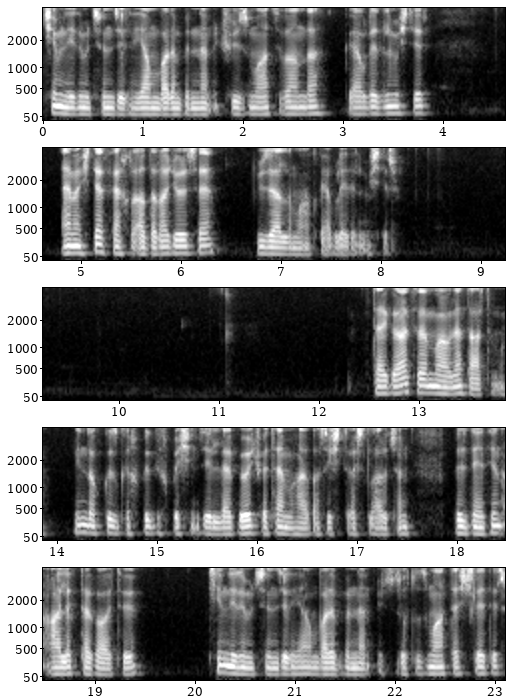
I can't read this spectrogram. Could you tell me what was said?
2023-cü ilin yanvarın 1-dən 200 manat civarında qəbul edilmişdir. Əməkdar fəxri adlara görə isə 150 manat qəbul edilmişdir. Təqaüd və müavinət artımı 1941-45-ci illər Böyük Vətən müharibəsi iştirakçıları üçün prezidentin aylıq təqaüdü 2023-cü ilin yanvarı 1-dən 330 manat təşkil edir.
